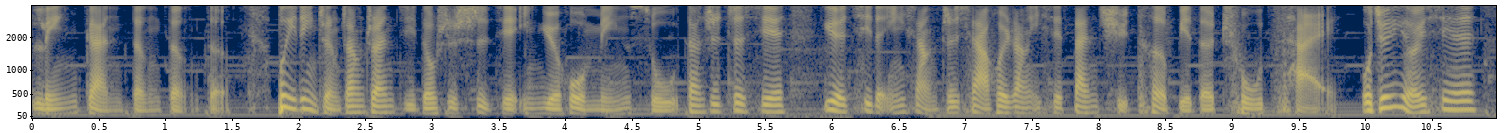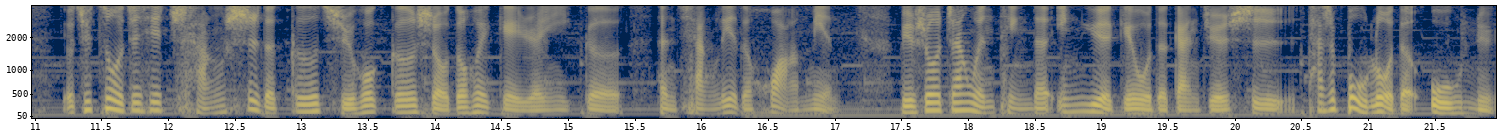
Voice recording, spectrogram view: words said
灵感等等的。不一定整张专辑都是世界音乐或民俗，但是这些乐器的影响之下，会让一些单曲特别的出彩。我觉得有一些有去做这些尝试的歌曲或歌手，都会给人一个很强烈的画面。比如说张文婷的音乐给我的感觉是，她是部落的巫女。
